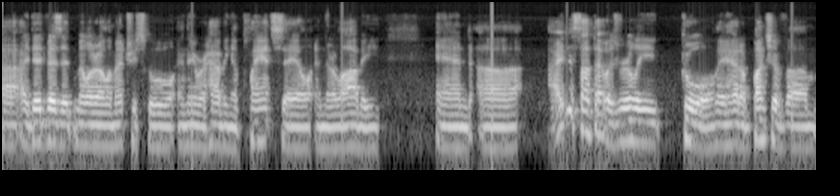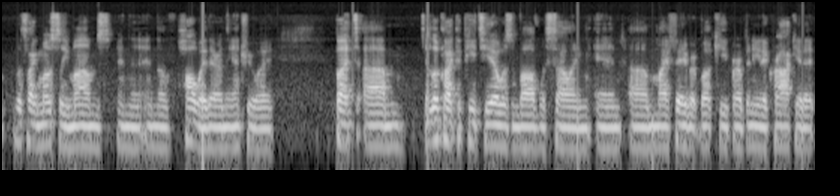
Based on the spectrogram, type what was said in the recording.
uh, I did visit Miller Elementary School and they were having a plant sale in their lobby and uh, I just thought that was really cool. They had a bunch of um, looks like mostly moms in the in the hallway there in the entryway, but um, it looked like the PTO was involved with selling. And um, my favorite bookkeeper, Benita Crockett at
